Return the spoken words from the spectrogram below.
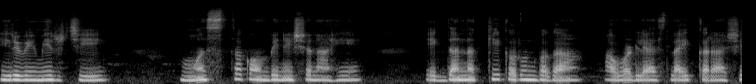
हिरवी मिरची मस्त कॉम्बिनेशन आहे. एकदा नक्की करून बघा. आवडल्यास लाईक करा शेअर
